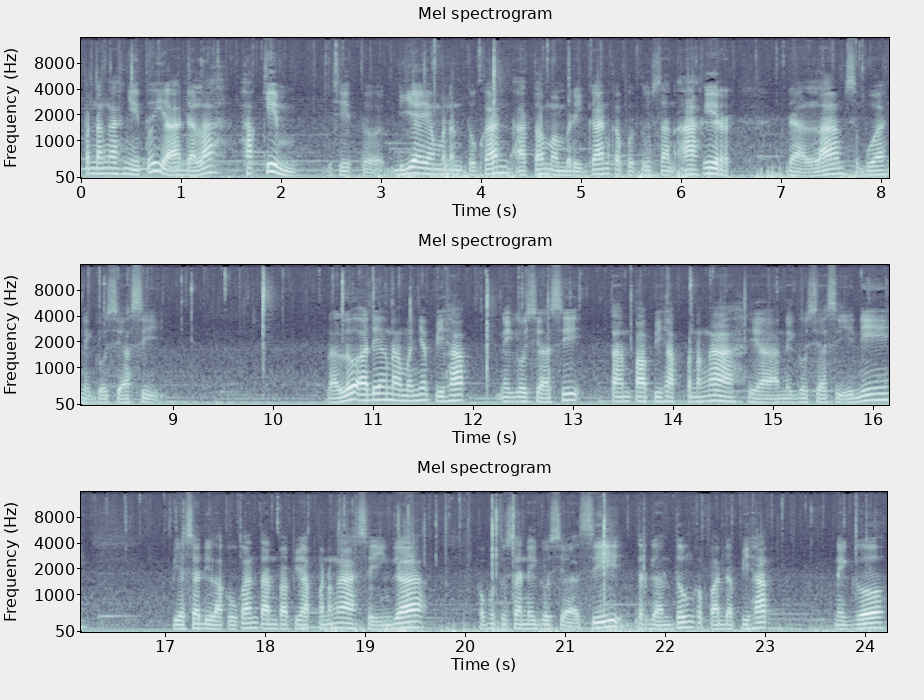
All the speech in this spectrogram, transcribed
penengahnya itu ya adalah hakim di situ. Dia yang menentukan atau memberikan keputusan akhir dalam sebuah negosiasi. Lalu ada yang namanya pihak negosiasi tanpa pihak penengah. Ya, negosiasi ini biasa dilakukan tanpa pihak penengah sehingga keputusan negosiasi tergantung kepada pihak nego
